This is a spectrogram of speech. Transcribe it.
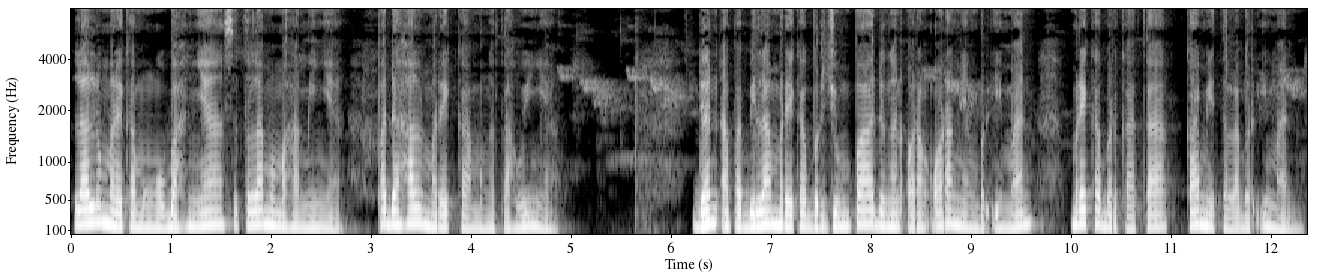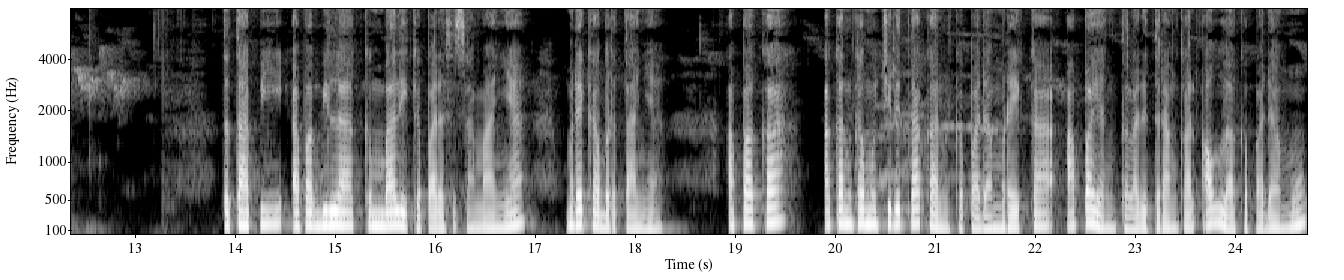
lalu mereka mengubahnya setelah memahaminya, padahal mereka mengetahuinya. Dan apabila mereka berjumpa dengan orang-orang yang beriman, mereka berkata, "Kami telah beriman." Tetapi apabila kembali kepada sesamanya, mereka bertanya, "Apakah akan kamu ceritakan kepada mereka apa yang telah diterangkan Allah kepadamu,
